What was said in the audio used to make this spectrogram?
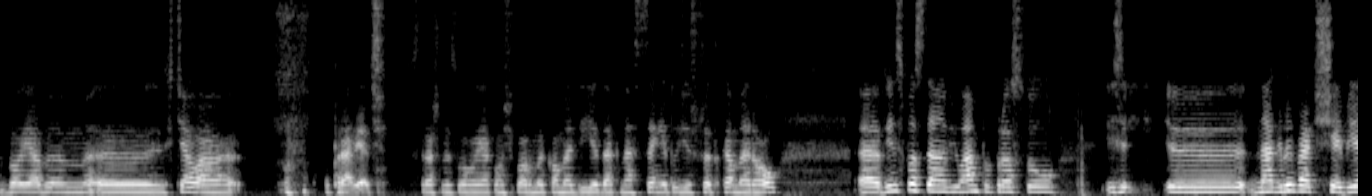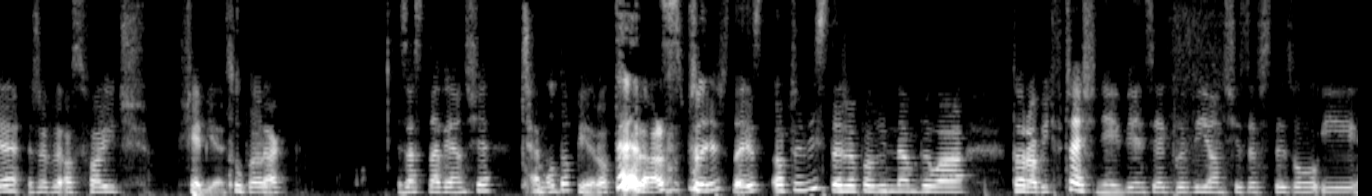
bo ja bym y, chciała uprawiać, straszne słowo, jakąś formę komedii jednak na scenie, tudzież przed kamerą. E, więc postanowiłam po prostu y, y, nagrywać siebie, żeby oswoić siebie. Super. Tak? Zastanawiając się, czemu dopiero teraz? Przecież to jest oczywiste, że powinnam była to robić wcześniej, więc jakby wijąc się ze wstydu i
